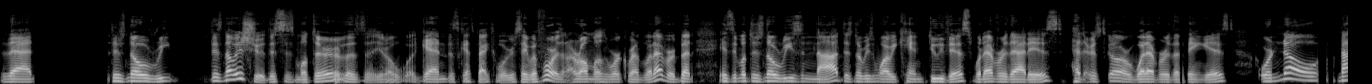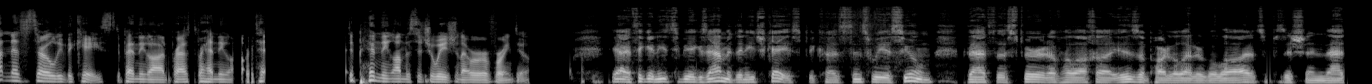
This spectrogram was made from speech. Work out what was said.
that there's no re- there's no issue. This is mutter. You know, again, this gets back to what we were saying before. Is that our almost work around whatever? But is it? But there's no reason not. There's no reason why we can't do this, whatever that is, heter iska or whatever the thing is, or no, not necessarily the case, depending on perhaps depending on depending on the situation that we're referring to. Yeah, I think it needs to be examined in each case because since we assume that the spirit of halacha is a part of the letter of the law, it's a position that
